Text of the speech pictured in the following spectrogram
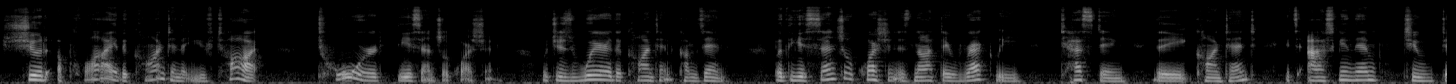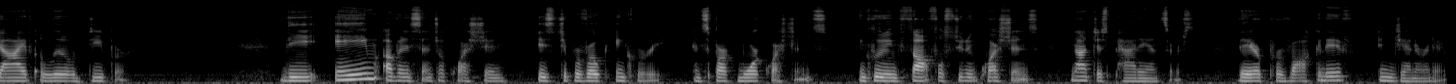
should apply the content that you've taught toward the essential question, which is where the content comes in. But the essential question is not directly testing the content, it's asking them to dive a little deeper. The aim of an essential question is to provoke inquiry and spark more questions including thoughtful student questions, not just pat answers. They are provocative and generative.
